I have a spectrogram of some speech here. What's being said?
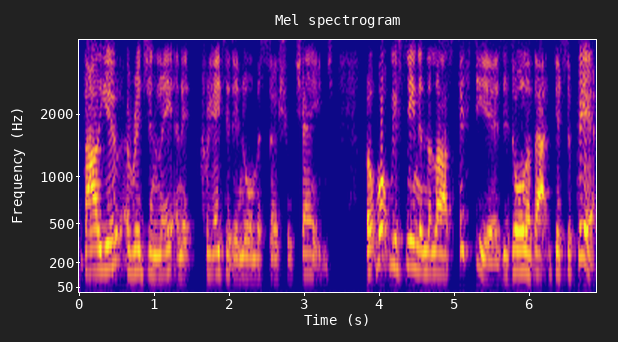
value originally, and it created enormous social change. But what we've seen in the last 50 years is all of that disappear.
